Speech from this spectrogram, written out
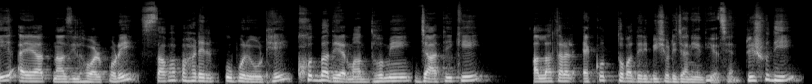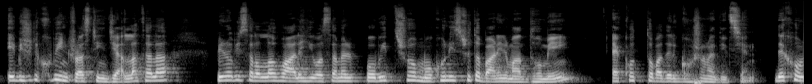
এই আয়াত নাজিল হওয়ার পরে সাফা পাহাড়ের উপরে উঠে খোদবা দেওয়ার মাধ্যমে জাতিকে আল্লাহ তালার একত্ববাদের বিষয়টি জানিয়ে দিয়েছেন। প্রিশুদি এই বিষয়টি খুবই ইন্টারেস্টিং যে আল্লাহ তালা প্রিনবী সাল্লাহ আলহি ওয়াসামের পবিত্র মুখনিসৃত বাণীর মাধ্যমে একত্ববাদের ঘোষণা দিচ্ছেন। দেখুন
